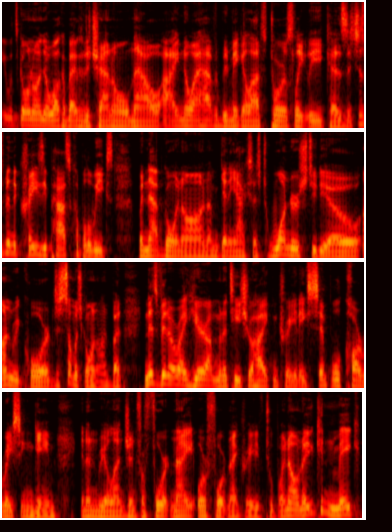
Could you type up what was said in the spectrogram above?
Hey, what's going on, y'all? Welcome back to the channel. Now, I know I haven't been making a lot of tutorials lately because it's just been a crazy past couple of weeks with NAB going on. I'm getting access to Wonder Studio, Unrecord, just so much going on. But in this video right here, I'm going to teach you how you can create a simple car racing game in Unreal Engine for Fortnite or Fortnite Creative 2.0. Now, you can make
